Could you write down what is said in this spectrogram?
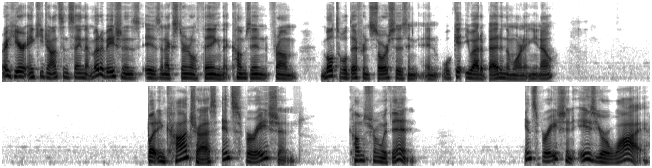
Right here, Inky Johnson saying that motivation is, is an external thing that comes in from multiple different sources and, and will get you out of bed in the morning, you know? But in contrast, inspiration comes from within. Inspiration is your why.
